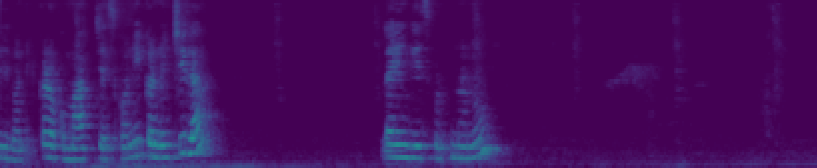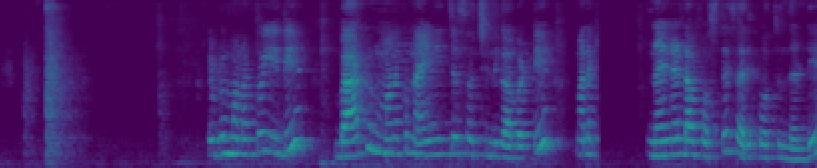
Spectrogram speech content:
ఇదిగోండి ఇక్కడ ఒక మార్క్ చేసుకొని ఇక్కడ నుంచి ఇలా లైన్ గీసుకుంటున్నాను ఇప్పుడు మనకు ఇది బ్యాక్ మనకు నైన్ ఇంచెస్ వచ్చింది కాబట్టి మనకి నైన్ అండ్ హాఫ్ వస్తే సరిపోతుందండి.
